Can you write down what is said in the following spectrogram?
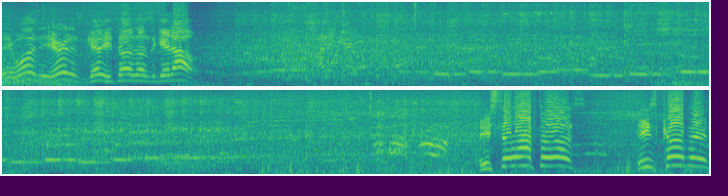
He was, he heard us get he told us to get out. He's still after us. He's coming.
